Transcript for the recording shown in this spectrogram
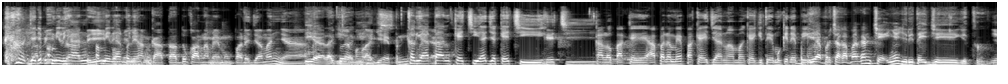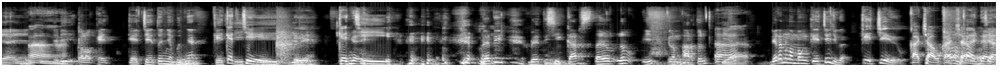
Jadi tapi pemilihan pemilihan pemilihan kata tuh karena memang pada zamannya Iya, lagi- itu lagi emang lagi happening kelihatan catchy aja catchy. kayak keci. Kalau pakai apa namanya pakai ejaan lama kayak gitu ya mungkin ya. Iya percakapan kan C-nya jadi TJ gitu. Iya iya. Ah. Jadi kalau ke kece tuh nyebutnya keci. Kece. Gitu ya. Berarti berarti si Cars tahu lu ih, film kartun Iya. dia kan ngomong kece juga kece Kacau kacau. beda ya,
